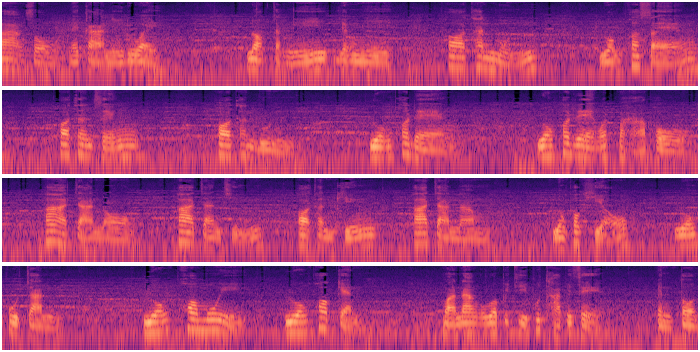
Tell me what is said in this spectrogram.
ร่างทรงในการนี้ด้วย นอกจากนี้ยังมีพ่อท่านหมุน หลวงพ่อแสง พ่อท่านเซ้ง พ่อท่านบุญ หลวงพ่อแดง หลวงพ่อแดงวัดมหาโพธิ์พระอาจารย์นอง พระอาจารย์ฉิน พ่อท่านคิงพระอาจารย์นำ หลวงพ่อเขียว หลวงปู่จันทร์ หลวงพ่อมุ้ย หลวงพ่อแก่น มานั่งร่วมพิธีพุทธาพิเศษเป็นต้น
